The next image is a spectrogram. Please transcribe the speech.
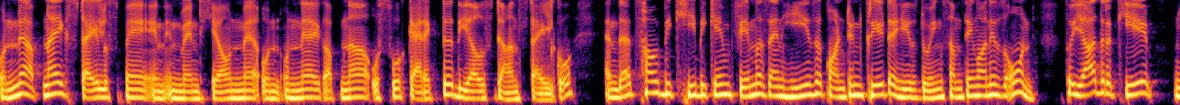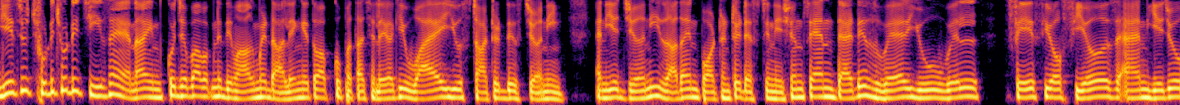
उनने अपना एक स्टाइल उसमें इन्वेंट किया उनमें उन, उनने एक अपना उसको कैरेक्टर दिया उस डांस स्टाइल को and that's how he became famous and he is a content creator he is doing something on his own तो याद रखिए ये जो छोटी छोटी चीज़ें हैं ना इनको जब आप अपने दिमाग में डालेंगे तो आपको पता चलेगा कि why you started this journey and ये जर्नी ज़्यादा इंपॉर्टेंट है डेस्टिनेशन से and that is where you will face your fears and ये जो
